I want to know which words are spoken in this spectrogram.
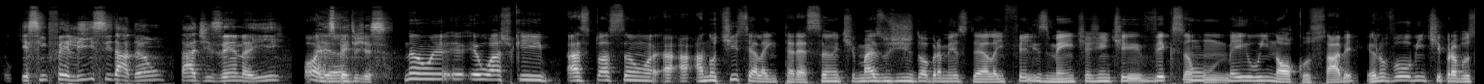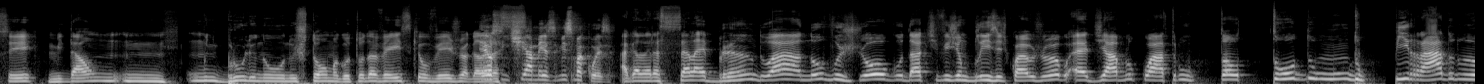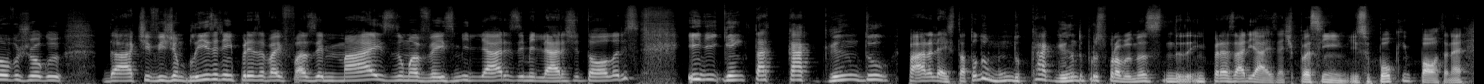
o que esse infeliz cidadão tá dizendo aí Olha, a respeito disso? Não, eu, eu acho que a situação, a, a, notícia ela é interessante, mas os desdobramentos dela, infelizmente, a gente vê que são meio inócuos, sabe? Eu não vou mentir para você, me dá um, um, um embrulho no, no, estômago toda vez que eu vejo a galera. Eu senti a mesmíssima coisa. A galera celebrando, ah, novo jogo da Activision Blizzard. Qual é o jogo? É Diablo 4. Tô, todo mundo pirado no novo jogo da Activision Blizzard. A empresa vai fazer mais uma vez milhares e milhares de dólares e ninguém tá cagando para, aliás, tá todo mundo cagando para os problemas empresariais, né? Tipo assim, isso pouco importa, né?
